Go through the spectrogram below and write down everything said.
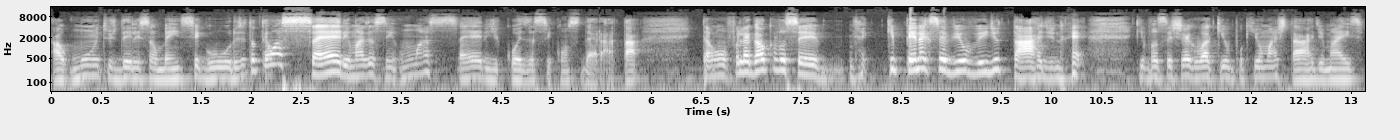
a. Muitos deles são bem inseguros. Então tem uma série, mas assim, uma série de coisas a se considerar, tá? Então foi legal que você. Que pena que você viu o vídeo tarde, né? Que você chegou aqui um pouquinho mais tarde, mas.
